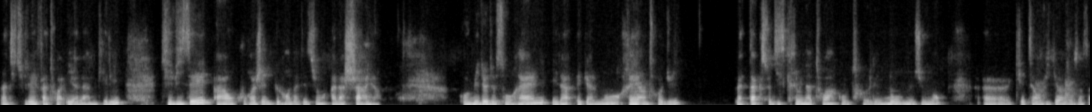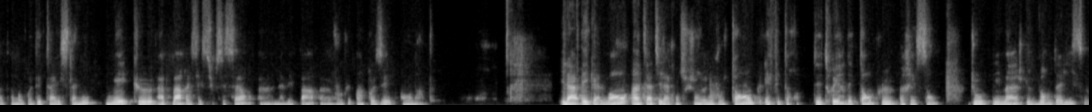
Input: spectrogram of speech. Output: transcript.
intitulé Fatwa i al-Amgiri, qui visait à encourager une plus grande adhésion à la charia. Au milieu de son règne, il a également réintroduit la taxe discriminatoire contre les non-musulmans, euh, qui était en vigueur dans un certain nombre d'États islamiques, mais que Akbar et ses successeurs euh, n'avaient pas euh, voulu imposer en Inde. Il a également interdit la construction de nouveaux temples et fait détruire des temples récents, d'où l'image de vandalisme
